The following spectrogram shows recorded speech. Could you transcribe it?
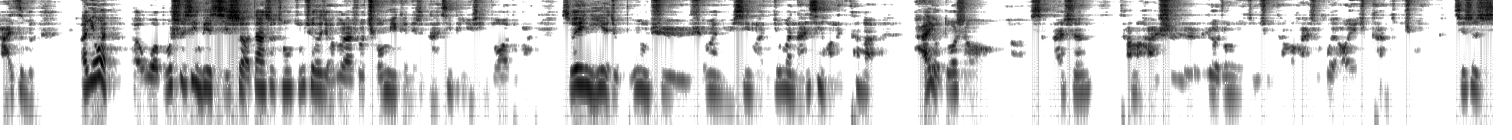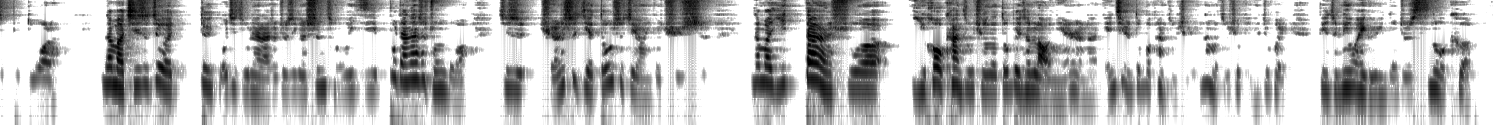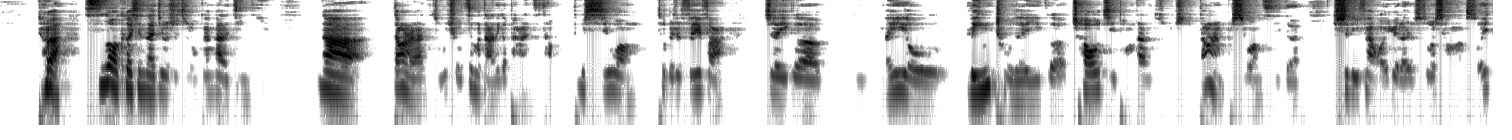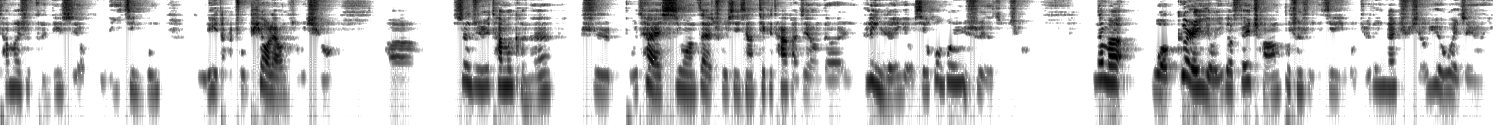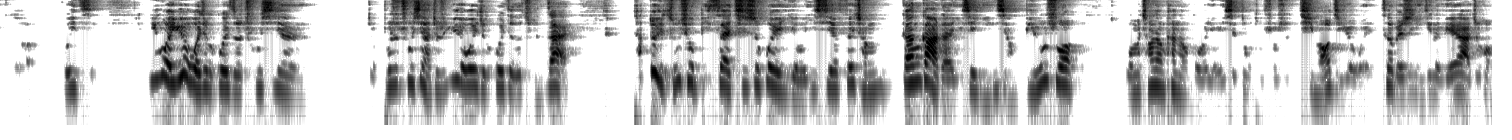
孩子们啊，因为呃我不是性别歧视，但是从足球的角度来说，球迷肯定是男性比女性多，对吧？所以你也就不用去询问女性了，你就问男性好了。你看看还有多少啊小男生，他们还是热衷于足球，他们还是会熬夜去看足球，其实是不多了。那么其实这个对于国际足联来说就是一个生存危机，不单单是中国，其实全世界都是这样一个趋势。那么一旦说以后看足球的都变成老年人了，年轻人都不看足球，那么足球可能就会。变成另外一个运动，就是斯诺克，对吧？斯诺克现在就是这种尴尬的境地。那当然，足球这么大的一个盘子，他不希望，特别是非法这一个没有领土的一个超级庞大的组织，当然不希望自己的势力范围越来越缩小了。所以他们是肯定是要鼓励进攻，鼓励打出漂亮足球，呃，甚至于他们可能。是不太希望再出现像 TikTok 这样的令人有些昏昏欲睡的足球。那么，我个人有一个非常不成熟的建议，我觉得应该取消越位这样一个规则，因为越位这个规则出现，就不是出现，就是越位这个规则的存在，它对足球比赛其实会有一些非常尴尬的一些影响，比如说。我们常常看到过有一些动图说是体毛级越位，特别是引进了 VAR 之后。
